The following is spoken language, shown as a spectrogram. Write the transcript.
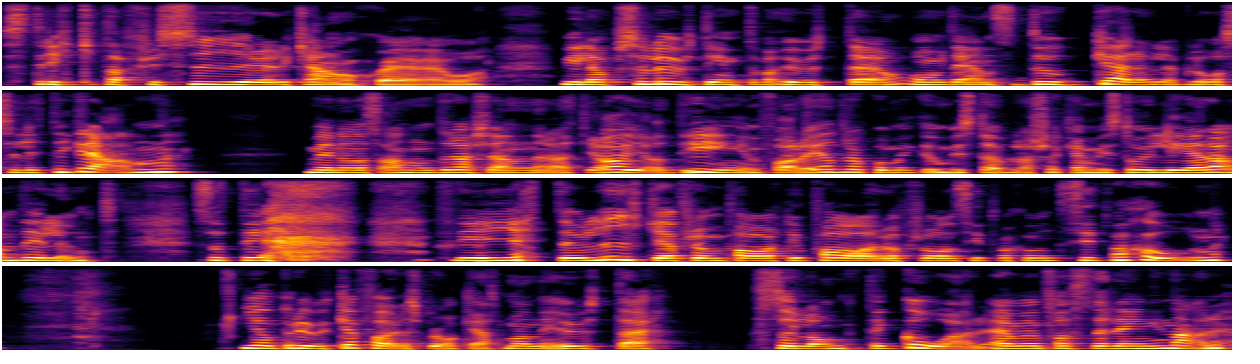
strikta frisyrer kanske och vill absolut inte vara ute om det ens duggar eller blåser lite grann. Medan andra känner att ja, ja, det är ingen fara, jag drar på mig gummistövlar så kan vi stå i leran, det är lugnt. Så det, det är jätteolika från par till par och från situation till situation. Jag brukar förespråka att man är ute så långt det går, även fast det regnar.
